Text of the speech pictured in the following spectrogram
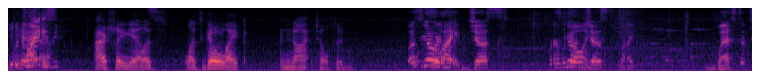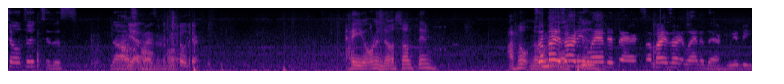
We're Yeah. crazy. Actually, yeah. Let's let's go like not tilted. Let's go Where do like just. Where are Let's we go going? just like west of Tilted to this. No, yeah, somebody's let's already go there. Hey, you want to know something? I don't know. Somebody's West already is. landed there. Somebody's already landed there. We'd be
